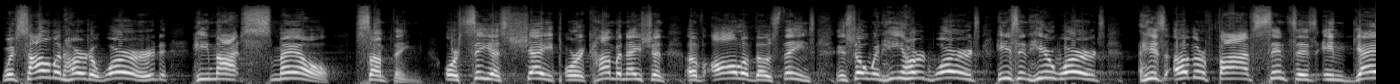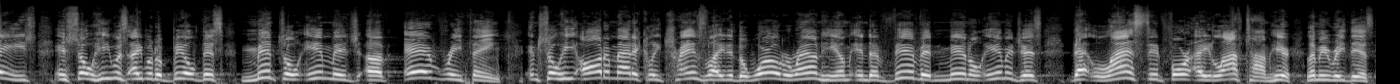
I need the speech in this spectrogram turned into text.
When Solomon heard a word, he might smell something or see a shape or a combination of all of those things. And so when he heard words, he didn't hear words his other five senses engaged, and so he was able to build this mental image of everything. And so he automatically translated the world around him into vivid mental images that lasted for a lifetime. Here, let me read this.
